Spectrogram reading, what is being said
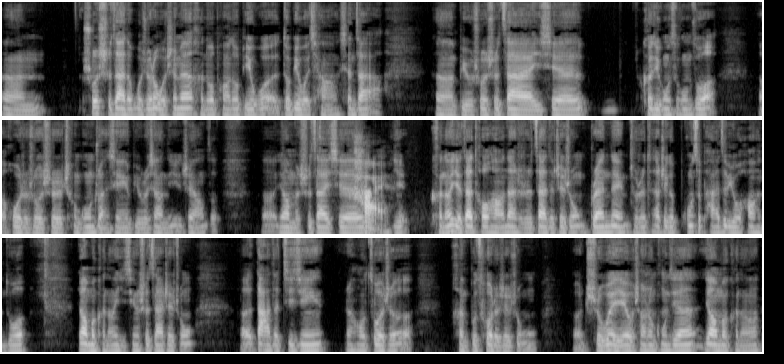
嗯，说实在的，我觉得我身边很多朋友都比我都比我强。现在啊，嗯，比如说是在一些科技公司工作，呃，或者说是成功转型，比如像你这样子，呃，要么是在一些也可能也在投行，但是在的这种 brand name，就是他这个公司牌子比我好很多；要么可能已经是在这种呃大的基金，然后做着很不错的这种呃职位，也有上升空间；要么可能。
